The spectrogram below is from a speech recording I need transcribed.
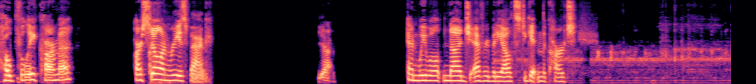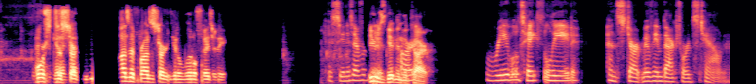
hopefully Karma are still on Ree's back. Yeah. And we will nudge everybody else to get in the cart. Horses gonna are starting. Hans and Franz are starting to get a little fidgety. As soon as everybody He was getting in the cart. Ree will take the lead and start moving back towards town.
